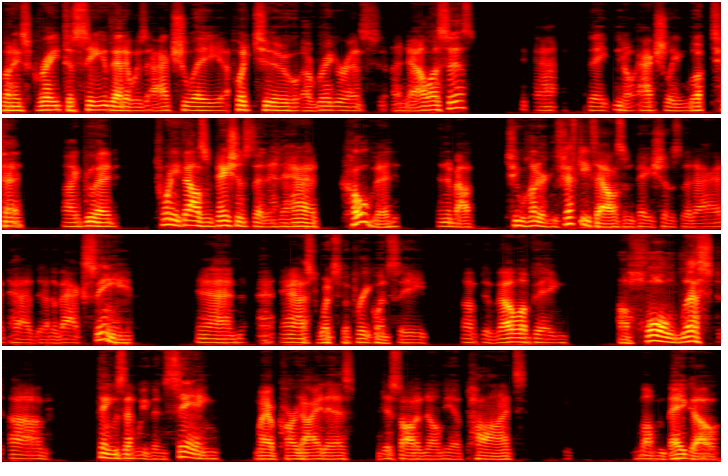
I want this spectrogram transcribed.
but it's great to see that it was actually put to a rigorous analysis. And they, you know, actually looked at a good 20,000 patients that had had COVID and about 250,000 patients that had had the vaccine and asked what's the frequency of developing a whole list of things that we've been seeing myocarditis, dysautonomia, POTS, lumbago,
